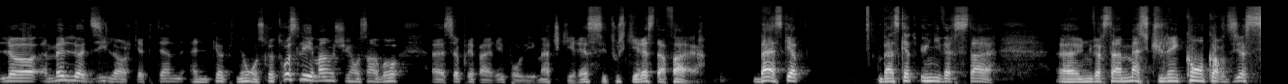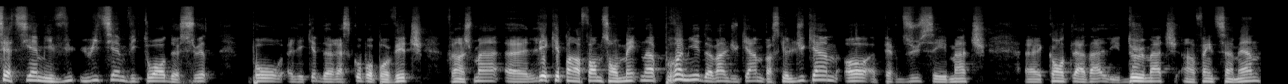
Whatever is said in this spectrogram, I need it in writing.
me l'a dit leur capitaine Annika Pinault. On se retrousse les manches et on s'en va se préparer pour les matchs qui restent. C'est tout ce qui reste à faire. Basket, basket universitaire. universitaire masculin, Concordia, septième et huitième victoire de suite pour l'équipe de Rasko Popovic. Franchement, l'équipe en forme sont maintenant premiers devant Lucam parce que Lucam a perdu ses matchs contre Laval, les deux matchs en fin de semaine.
